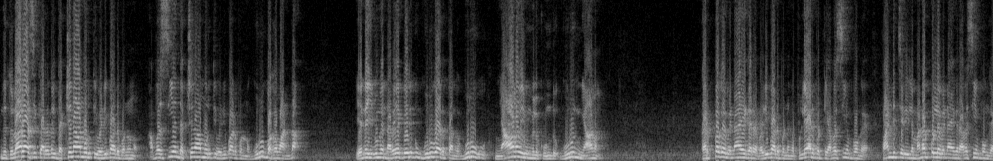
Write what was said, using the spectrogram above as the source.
இந்த துளாராசிக்காரர்கள் தட்சிணாமூர்த்தி வழிபாடு பண்ணணும். அவசியம் தட்சிணாமூர்த்தி வழிபாடு பண்ணணும். குரு பகவான் தான். ஏன்னா இவங்க நிறைய பேருக்கு குருவா இருப்பாங்க. குரு ஞானம் இவங்களுக்கு உண்டு. குரு ஞானம். கற்பக விநாயகரை வழிபாடு பண்ணுங்க. பிள்ளையார்பட்டி அவசியம் போங்க. பாண்டிச்சேரியில் மணக்குள்ள விநாயகர் அவசியம் போங்க.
